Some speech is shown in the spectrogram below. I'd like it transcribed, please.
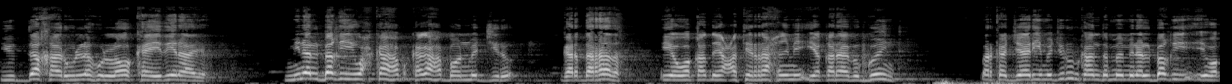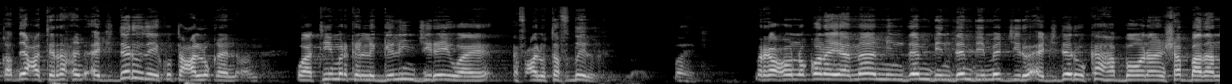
yudakharu lahu loo kaydinayo min albaqyi wax kaga habboon ma jiro gardarrada iyo wa qadiicati raximi iyo qaraabogoynta marka jaari majruurkan dambe min albaqyi iyo wa qadiicati raxim ajdaruday ku tacalluqeen waa tii marka la gelin jiray waaye afcalu tafdiilka marka wuxuu noqonayaa maa min denbin dembi ma jiro ajdaru ka haboonaansho badan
